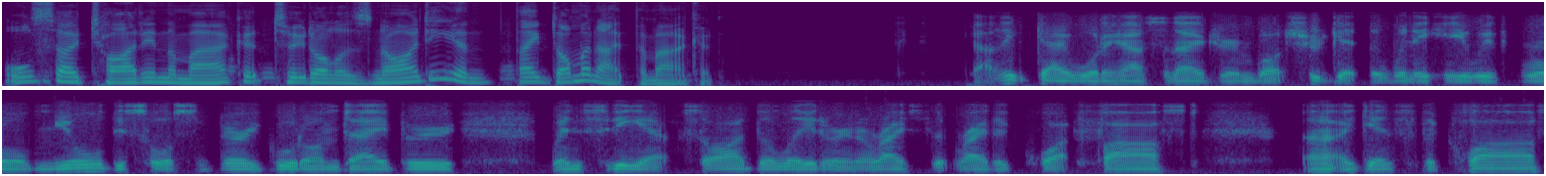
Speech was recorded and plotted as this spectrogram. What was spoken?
also tied in the market, $2.90, and they dominate the market. I think Gai Waterhouse and Adrian Bott should get the winner here with Royal Mule. This horse is very good on debut when sitting outside the leader in a race that rated quite fast uh, against the class.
